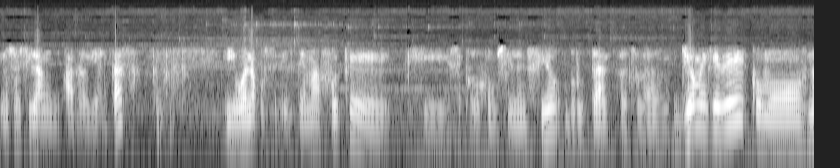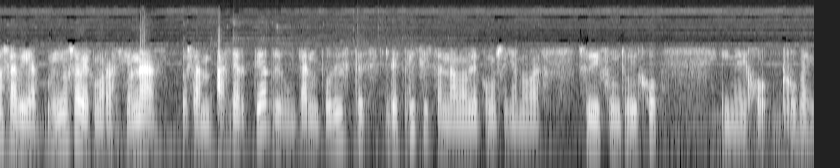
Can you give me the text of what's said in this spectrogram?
no sé si la han hablado ya en casa. Y bueno, pues el tema fue que, que se produjo un silencio brutal al otro lado. Yo me quedé como, no sabía, no sabía cómo reaccionar o sea, acerté a preguntarme, ¿puede usted decir si es tan amable cómo se llamaba su difunto hijo? Y me dijo, Rubén.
